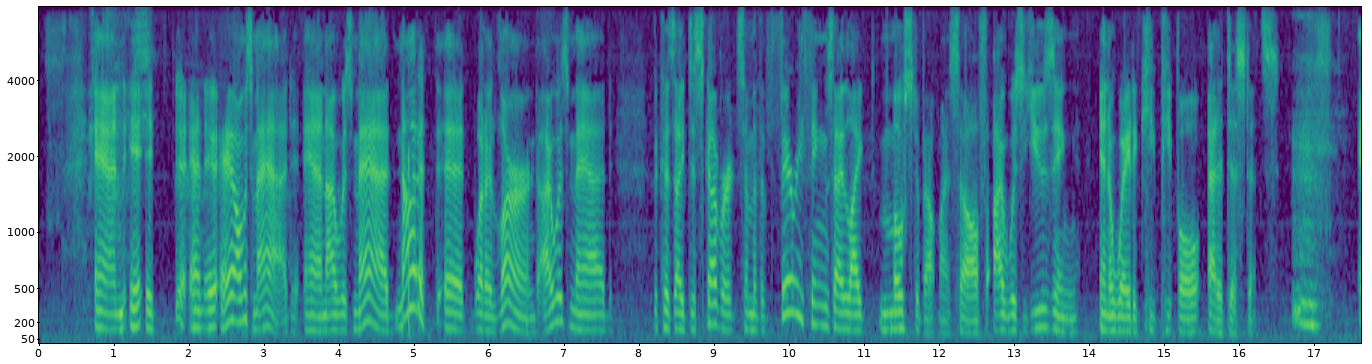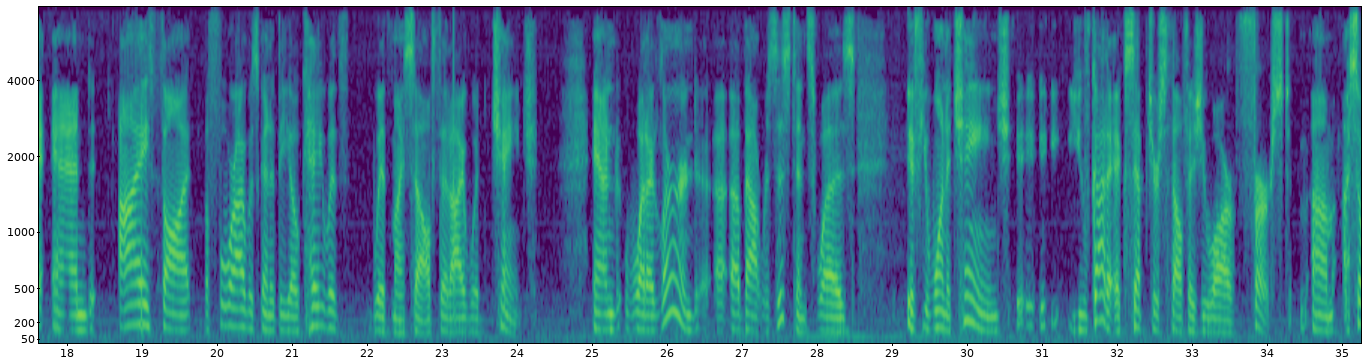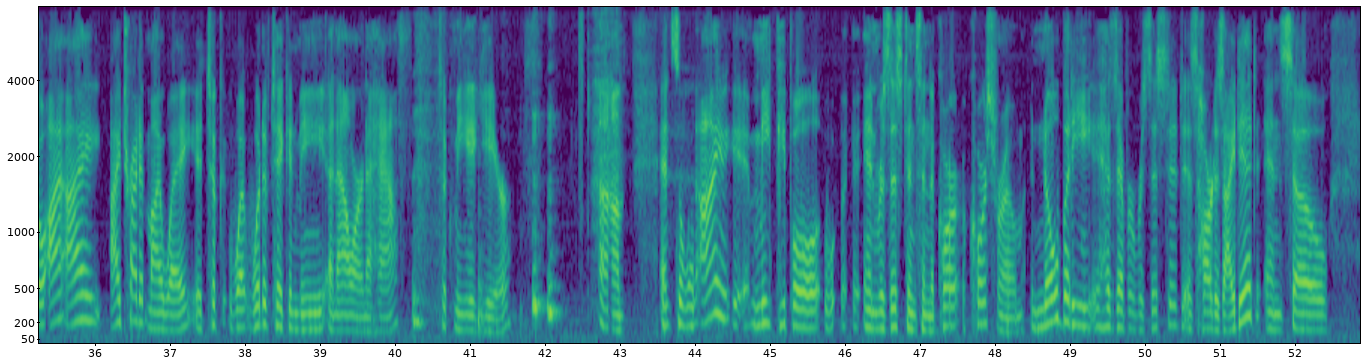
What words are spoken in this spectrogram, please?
And it, it and it, I was mad, and I was mad not at, at what I learned. I was mad because I discovered some of the very things I liked most about myself, I was using in a way to keep people at a distance. Mm. And I thought before I was going to be okay with with myself that I would change. And what I learned uh, about resistance was if you want to change, you've got to accept yourself as you are first. Um, so I, I, I tried it my way. It took what would have taken me an hour and a half, took me a year. Um, and so when I eh, meet people in resistance in the course room, nobody has ever resisted as hard as I did, and so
